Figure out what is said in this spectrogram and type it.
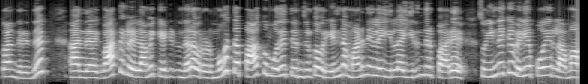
உட்கார்ந்திருந்து அந்த வார்த்தைகள் எல்லாமே கேட்டுட்டு இருந்தாரு. அவரோட முகத்தை பார்க்கும் போதே தெரிஞ்சிருக்கும் அவர் என்ன மனநிலை இல்ல இருந்திருப்பாரு. சோ இன்னைக்கு வெளியே போயிடலாமா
